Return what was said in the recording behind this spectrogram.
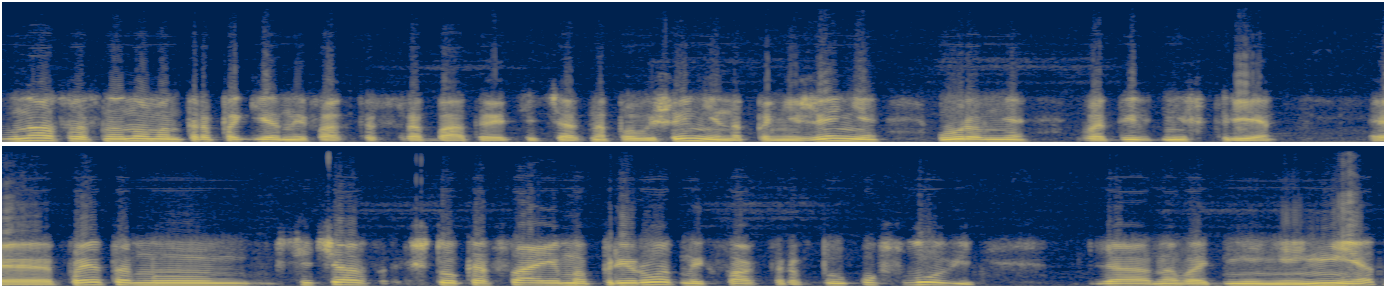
у нас в основном антропогенный фактор срабатывает сейчас на повышение, на понижение уровня воды в Днестре. Э, поэтому сейчас, что касаемо природных факторов, то условий для наводнения нет.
